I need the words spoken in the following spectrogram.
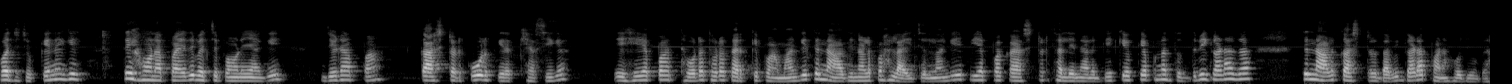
ਭੁੱਜ ਚੁੱਕੇ ਨੇਗੇ ਤੇ ਹੁਣ ਆਪਾਂ ਇਹਦੇ ਵਿੱਚ ਪਾਉਣੇ ਆਗੇ ਜਿਹੜਾ ਆਪਾਂ ਕਸਟਰਡ ਘੋਲ ਕੇ ਰੱਖਿਆ ਸੀਗਾ, ਇਹ ਆਪਾਂ ਥੋੜਾ ਥੋੜਾ ਕਰਕੇ ਪਾਵਾਂਗੇ ਤੇ ਨਾਲ ਦੀ ਨਾਲ ਆਪਾਂ ਹਲਾਈ ਚੱਲਾਂਗੇ ਵੀ ਆਪਾਂ ਕਸਟਰਡ ਥੱਲੇ ਨਾ ਲੱਗੇ ਕਿਉਂਕਿ ਆਪਣਾ ਦੁੱਧ ਵੀ ਗਾੜਾਗਾ ਤੇ ਨਾਲ ਕਸਟਰਡ ਦਾ ਵੀ ਗਾੜਾਪਣ ਹੋ ਜਾਊਗਾ।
